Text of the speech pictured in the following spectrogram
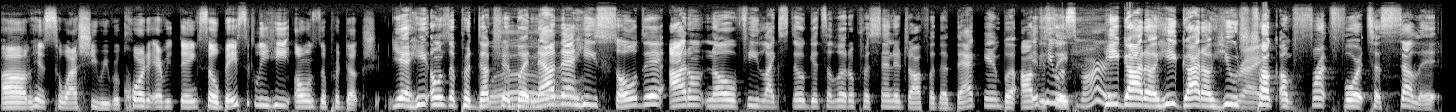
Um, hence to why she re-recorded everything. So basically, he owns the production. Yeah, he owns the production, but now that he sold it, I don't know if he like still gets a little percentage off of the back end. But he obviously, was smart. he got a he got a huge Right. truck up front for it to sell it.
